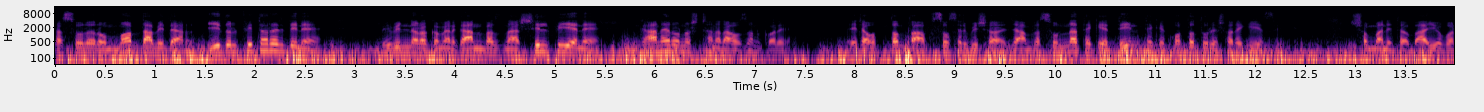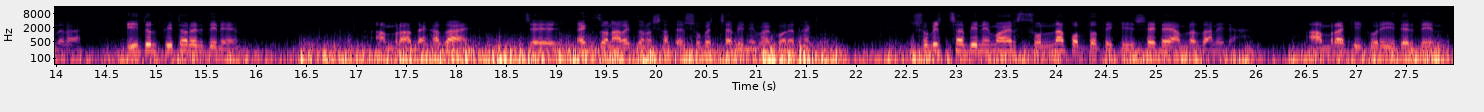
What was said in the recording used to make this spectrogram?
রাসুলের উম্মত দাবিদার ঈদ উল ফিতরের দিনে বিভিন্ন রকমের গান বাজনা শিল্পী এনে গানের অনুষ্ঠানের আয়োজন করে। এটা অত্যন্ত আফসোসের বিষয় যে আমরা সুন্না থেকে, দিন থেকে কত দূরে সরে গিয়েছি। সম্মানিত ভাই বোনেরা ঈদ উল ফিতরের দিনে আমরা দেখা যায় যে একজন আরেকজনের সাথে শুভেচ্ছা বিনিময় করে থাকি। শুভেচ্ছা বিনিময়ের সুন্না পদ্ধতি কি সেটাই আমরা জানি না। আমরা কি করি ঈদের দিন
